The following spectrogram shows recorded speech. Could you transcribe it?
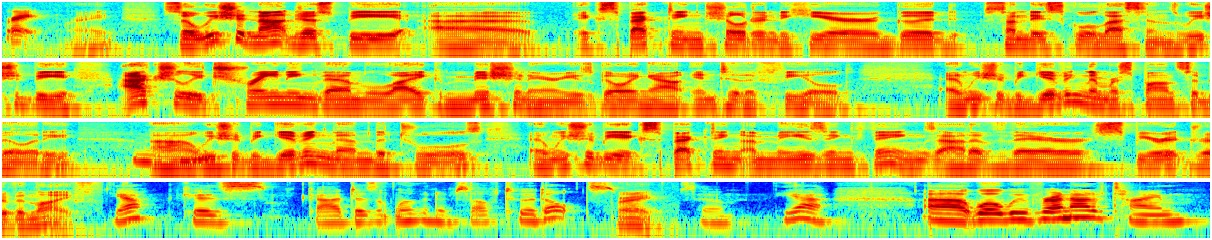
Right. right? So we should not just be uh, expecting children to hear good Sunday school lessons. We should be actually training them like missionaries going out into the field. And we should be giving them responsibility. Uh, we should be giving them the tools. And we should be expecting amazing things out of their spirit driven life. Yeah, because God doesn't limit himself to adults. Right. So, yeah. Uh, well, we've run out of time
